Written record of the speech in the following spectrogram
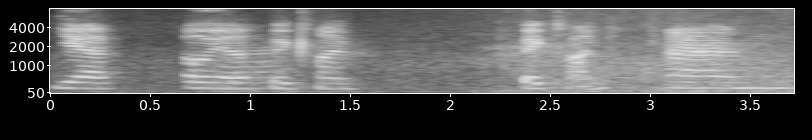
Yeah. Oh yeah, Yeah. big time. Big time. And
